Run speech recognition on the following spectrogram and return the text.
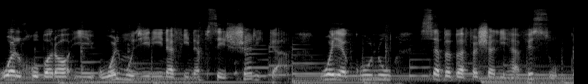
والخبراء والمديرين في نفس الشركة ويكون سبب فشلها في السوق.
